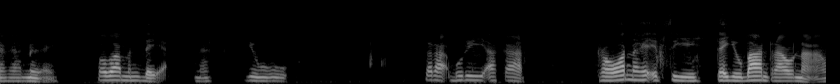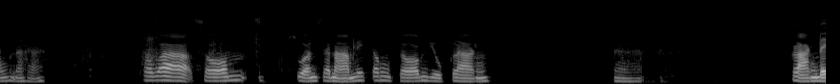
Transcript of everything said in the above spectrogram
นะคะ เหนื่อย เพราะว่ามันแดดนะอยู่สระบุรีอากาศร้อนนะคะ FC แต่อยู่บ้านเราหนาวนะคะ เพราะว่าซ้อมสวนสนามนี่ต้องซ้อมอยู่กลางอ่า กลางแด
